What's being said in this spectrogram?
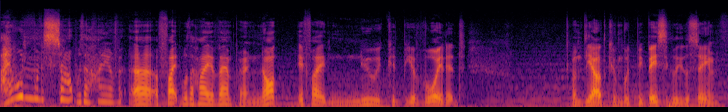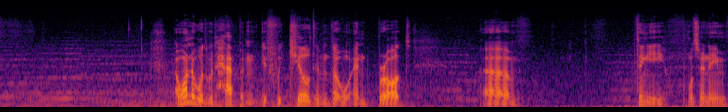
I wouldn't want to start with a higher v- uh, a fight with a higher vampire, not if I knew it could be avoided, and the outcome would be basically the same. I wonder what would happen if we killed him though and brought um, thingy, what's her name?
